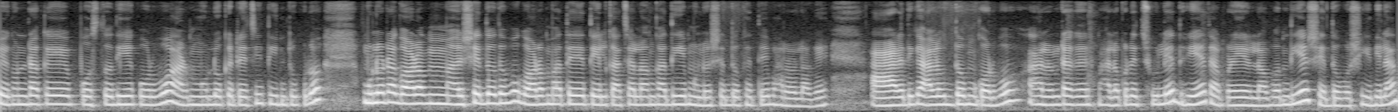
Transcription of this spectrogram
বেগুনটাকে পোস্ত দিয়ে করব আর মূলো কেটেছি তিন টুকরো। মূলোটা গরম সেদ্ধ দেবো। গরম ভাতে তেল, কাঁচা লঙ্কা দিয়ে মূলো সেদ্ধ খেতে ভালো লাগে। আর এদিকে আলুর দম করব। আলুটাকে ভালো করে ছুলে ধুয়ে তারপরে লবণ দিয়ে সেদ্ধ বসিয়ে দিলাম।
